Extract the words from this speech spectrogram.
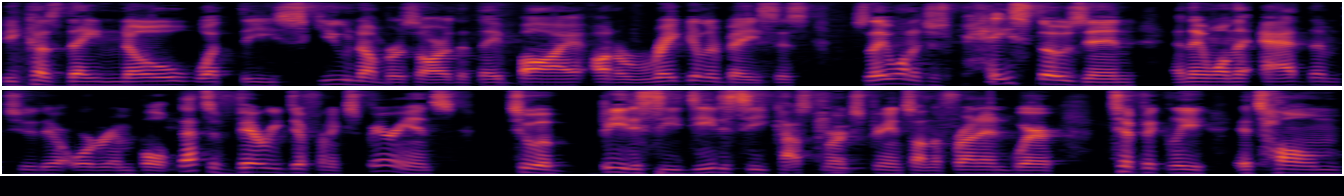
because they know what the SKU numbers are that they buy on a regular basis. So they want to just paste those in and they want to add them to their order in bulk. That's a very different experience to a B2C, D2C customer experience on the front end where typically it's home,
